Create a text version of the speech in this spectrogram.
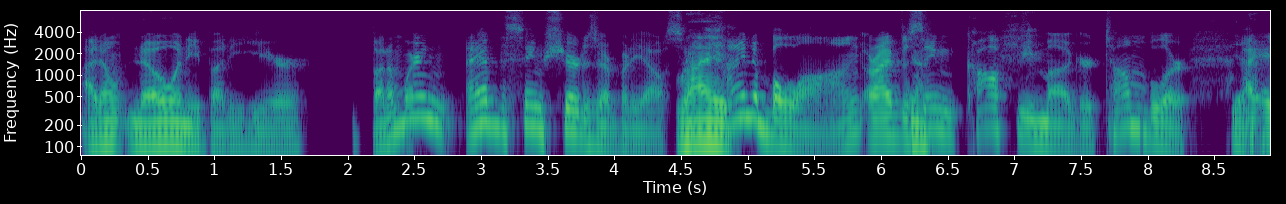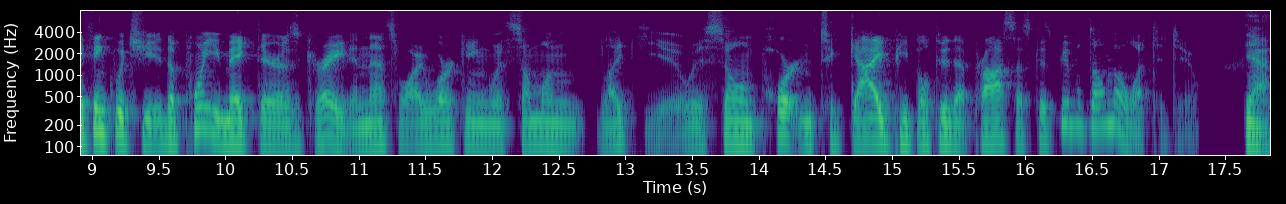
I don't know anybody here, but I'm wearing, I have the same shirt as everybody else. So I Right. kind of belong, or I have the Yeah. same coffee mug or tumbler. yeah I, I think what you, the point you make there is great. And that's why working with someone like you is so important to guide people through that process because people don't know what to do. Yeah.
